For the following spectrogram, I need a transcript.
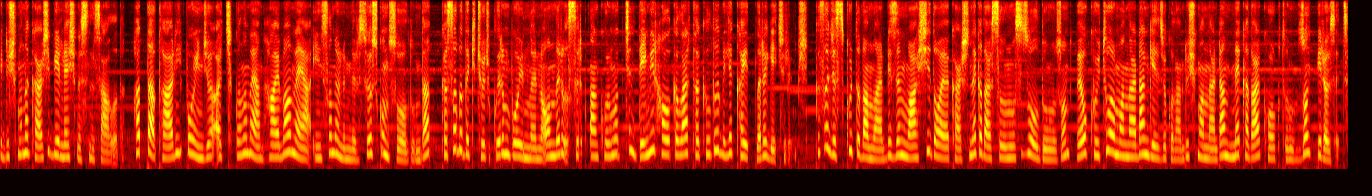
bir düşmana karşı birleşmesini sağladı. Hatta tarih boyunca açıklanamayan hayvan veya insan ölümleri söz konusu olduğunda kasabadaki çocukların boyunlarına onları ısırıktan korumak için demir halkalar takıldığı bile kayıtlara geçirilmiş. Kısacası kurt adamlar bizim vahşi doğaya karşı ne kadar savunmasız olduğumuzun ve o kuytu ormanlardan gelecek olan düşmanlardan ne kadar korktuğumuzun bir özeti.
